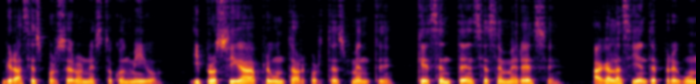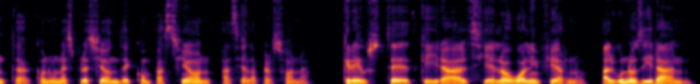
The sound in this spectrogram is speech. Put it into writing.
gracias por ser honesto conmigo y prosiga a preguntar cortésmente ¿qué sentencia se merece? Haga la siguiente pregunta con una expresión de compasión hacia la persona. ¿Cree usted que irá al cielo o al infierno? Algunos dirán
